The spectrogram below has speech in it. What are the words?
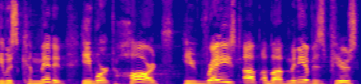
he was committed, he worked hard, he raised up above many of his peers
